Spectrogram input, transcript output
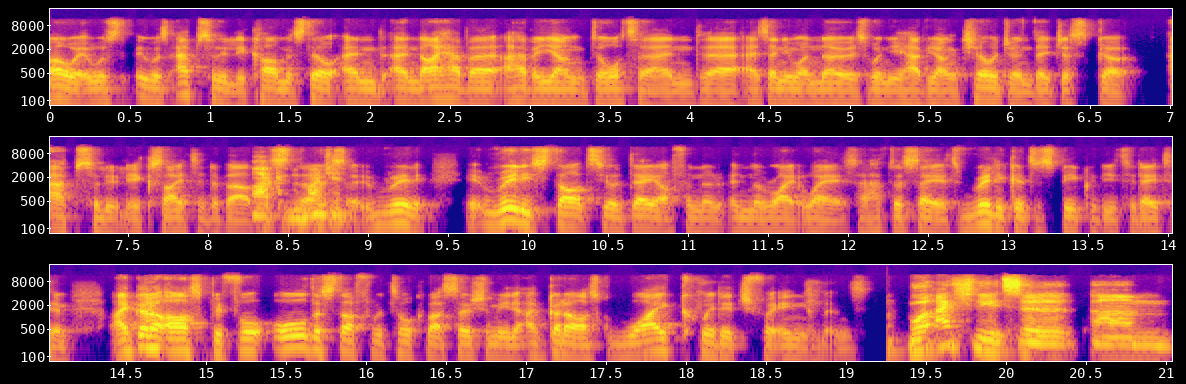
Oh, it was it was absolutely calm and still, and and I have a I have a young daughter, and uh, as anyone knows, when you have young children, they just go absolutely excited about I the snow. Imagine. So it really it really starts your day off in the in the right way. So I have to say, it's really good to speak with you today, Tim. I've got to ask before all the stuff we talk about social media. I've got to ask why Quidditch for England? Well, actually, it's a um,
